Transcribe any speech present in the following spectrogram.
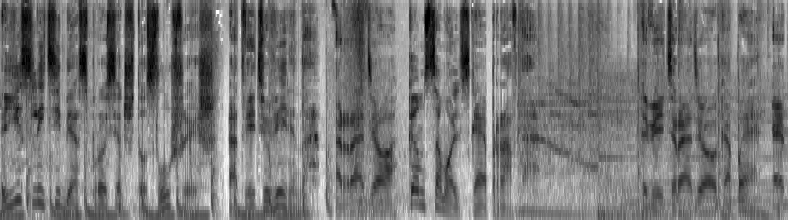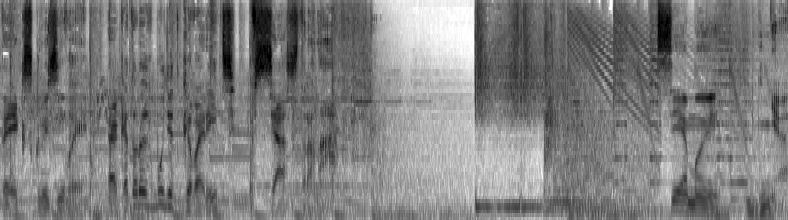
Если тебя спросят, что слушаешь, ответь уверенно. Радио «Комсомольская правда». Ведь Радио КП – это эксклюзивы, о которых будет говорить вся страна. Темы дня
